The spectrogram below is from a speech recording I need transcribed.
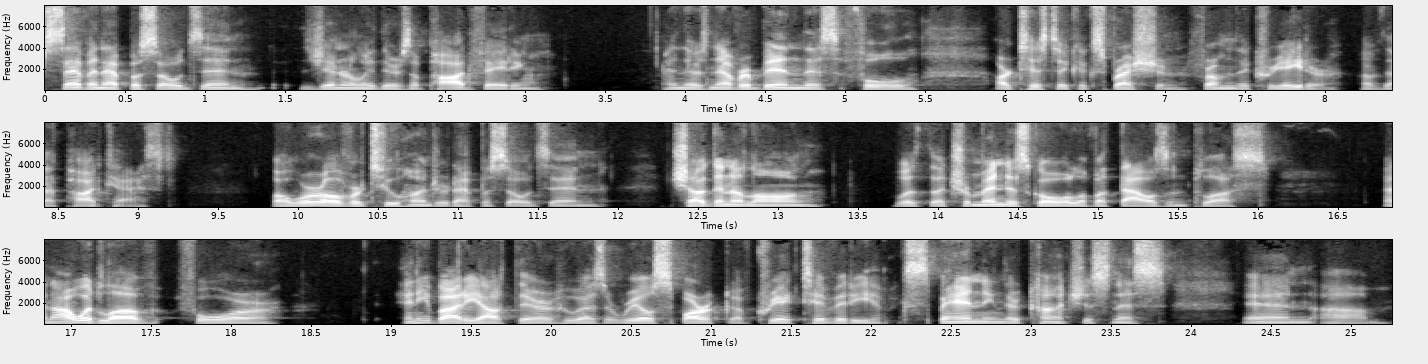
seven episodes in, generally there's a pod fading, and there's never been this full artistic expression from the creator of that podcast. Well, we're over 200 episodes in, chugging along with a tremendous goal of a thousand plus. And I would love for anybody out there who has a real spark of creativity, expanding their consciousness and um,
